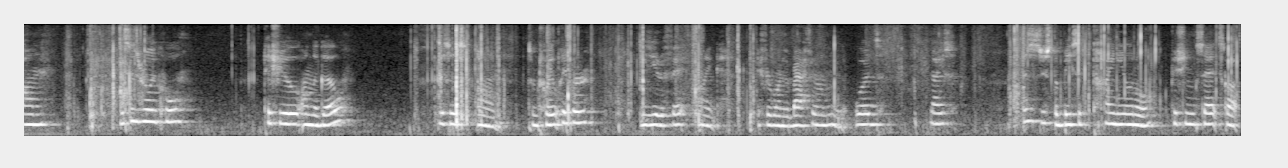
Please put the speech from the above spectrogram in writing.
Um, this is really cool. Tissue on the go. This is um, some toilet paper, easy to fit, like if you're going to the bathroom in the woods. Nice. This is just a basic tiny little fishing set. It's got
